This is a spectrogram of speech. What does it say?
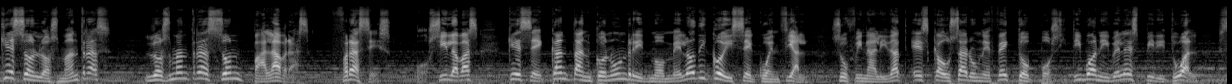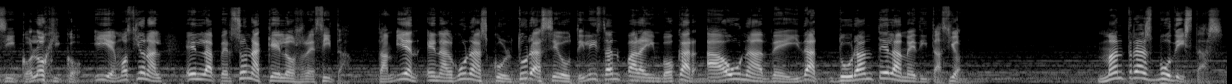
¿Qué son los mantras? Los mantras son palabras, frases o sílabas que se cantan con un ritmo melódico y secuencial. Su finalidad es causar un efecto positivo a nivel espiritual, psicológico y emocional en la persona que los recita. También en algunas culturas se utilizan para invocar a una deidad durante la meditación. Mantras budistas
